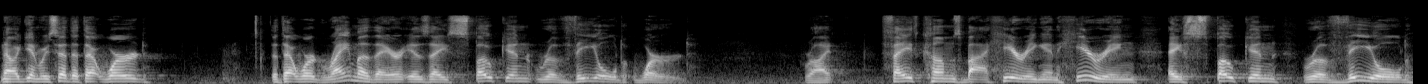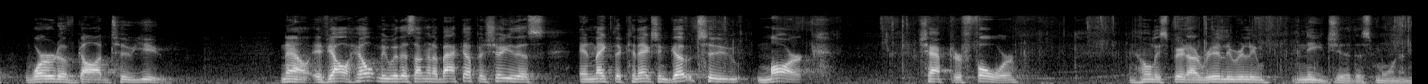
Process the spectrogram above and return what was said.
Now, again, we said that that word, that that word rhema there is a spoken, revealed word right? Faith comes by hearing, and hearing a spoken, revealed word of God to you. Now, if y'all help me with this, I'm going to back up and show you this and make the connection. Go to Mark chapter 4. And Holy Spirit, I really, really need you this morning.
